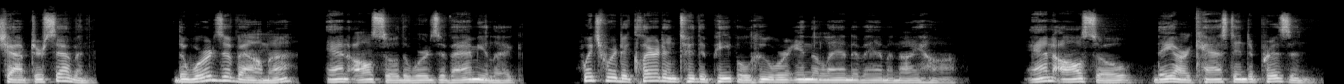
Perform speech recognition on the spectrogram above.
Chapter 7 The words of Alma, and also the words of Amulek, which were declared unto the people who were in the land of Ammonihah. And also they are cast into prison,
